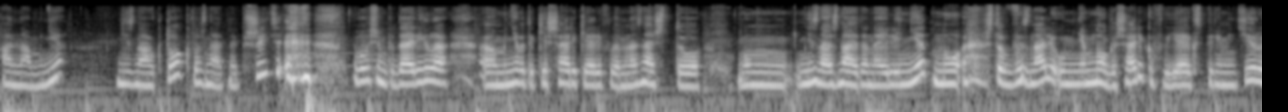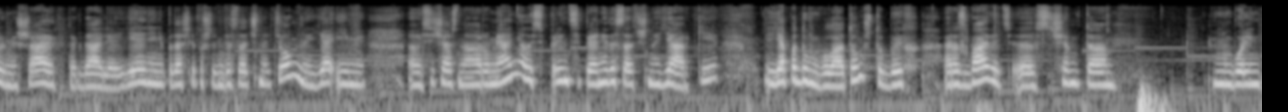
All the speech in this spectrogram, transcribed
она мне не знаю кто, кто знает, напишите. в общем, подарила э, мне вот такие шарики Арифлейм. Она знает, что, не знаю, знает она или нет, но чтобы вы знали, у меня много шариков, и я экспериментирую, мешаю их и так далее. Ей они не подошли, потому что они достаточно темные, я ими э, сейчас нарумянилась, в принципе, они достаточно яркие. И я подумывала о том, чтобы их разбавить э, с чем-то более,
